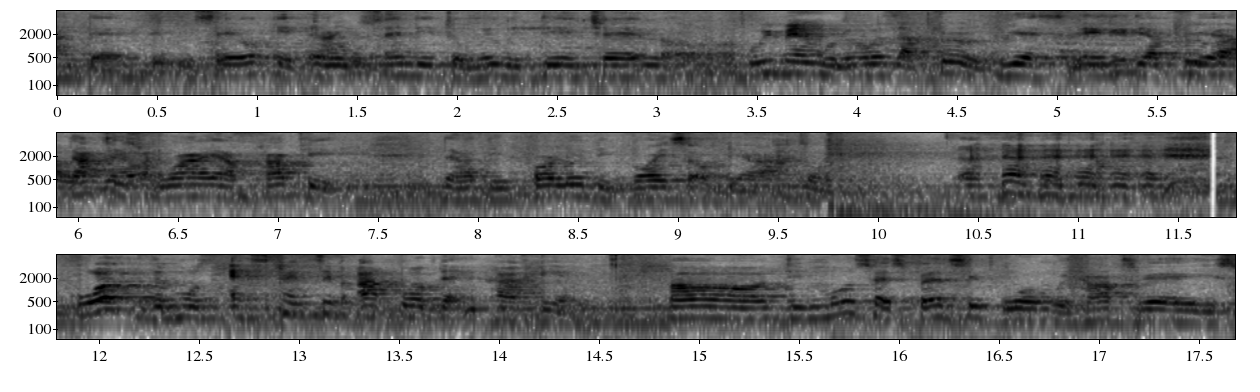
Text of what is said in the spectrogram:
And then they will say, okay, can you send it to me with DHL or Women will always approve. Yes, They need the approval. Yeah, that is why I'm happy that they follow the voice of their icon. What's the most expensive artwork that you have here? Uh, the most expensive one we have here is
